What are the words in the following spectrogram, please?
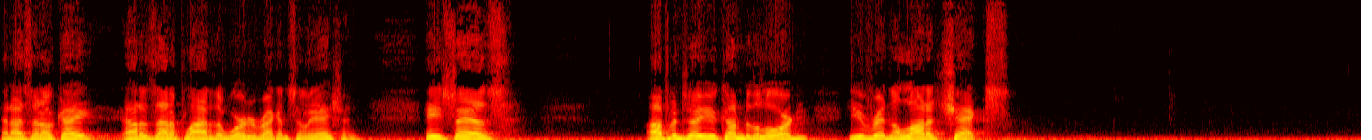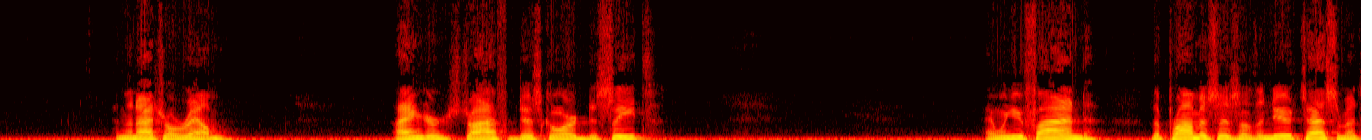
And I said, okay, how does that apply to the word of reconciliation? He says, up until you come to the Lord, you've written a lot of checks. In the natural realm anger, strife, discord, deceit. And when you find the promises of the New Testament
